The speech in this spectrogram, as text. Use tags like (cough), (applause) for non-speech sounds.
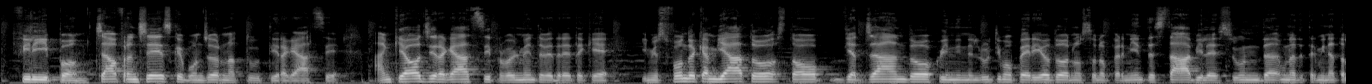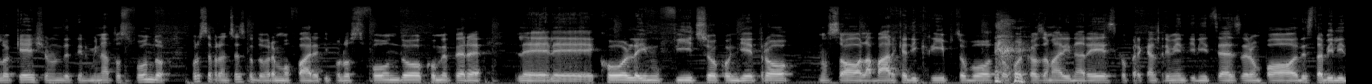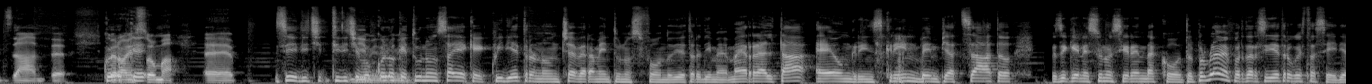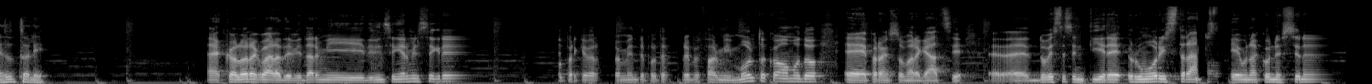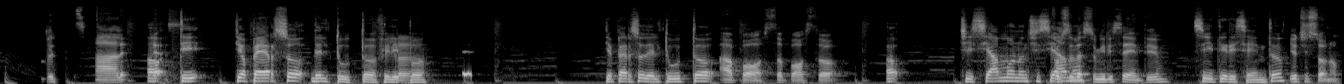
Filippo, ciao Francesco e buongiorno a tutti ragazzi. Anche oggi ragazzi probabilmente vedrete che il mio sfondo è cambiato, sto viaggiando, quindi nell'ultimo periodo non sono per niente stabile su un, una determinata location, un determinato sfondo. Forse Francesco dovremmo fare tipo lo sfondo come per le, le call in ufficio con dietro non so, la barca di CryptoBot o qualcosa (laughs) marinaresco, perché altrimenti inizia a essere un po' destabilizzante. Quello Però che... insomma, eh, sì, dici, ti dicevo, dimmi, quello dimmi. che tu non sai è che qui dietro non c'è veramente uno sfondo dietro di me, ma in realtà è un green screen ben piazzato, così che nessuno si renda conto. Il problema è portarsi dietro questa sedia, tutto lì. Ecco, allora guarda, devi darmi, devi insegnarmi il segreto perché veramente potrebbe farmi molto comodo, eh, però insomma ragazzi, eh, doveste sentire rumori strani e una connessione. Oh, ti, ti ho perso del tutto, Filippo. Ti ho perso del tutto. A posto, a posto. Oh, ci siamo, non ci siamo? Forse adesso mi risenti? Sì, ti risento. Io ci sono.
